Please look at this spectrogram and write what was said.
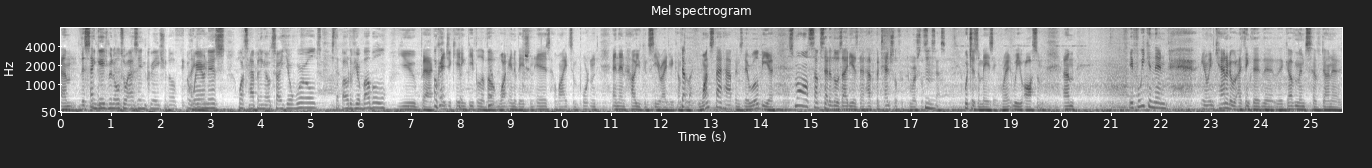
Um, the second Engagement also as in creation of awareness, what's happening outside your world, step out of your bubble. You bet. Okay. Educating people about what innovation is, why it's important, and then how you can see your idea come to life. Once that happens, there will be a small subset of those ideas that have potential for commercial Hmm. success, which is amazing, right? We awesome. Um, if we can then you know in canada i think the, the, the governments have done a,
